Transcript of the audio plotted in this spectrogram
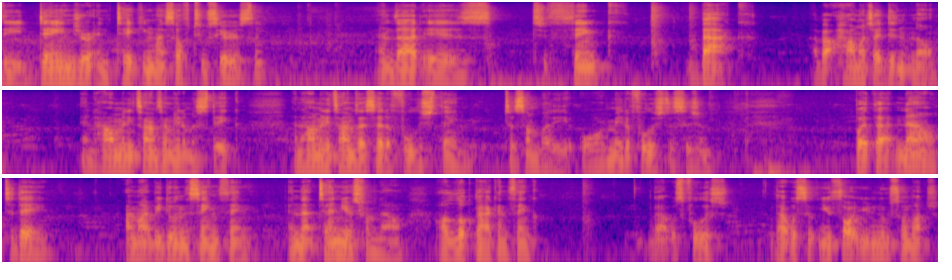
the danger in taking myself too seriously. And that is to think back about how much I didn't know, and how many times I made a mistake, and how many times I said a foolish thing to somebody or made a foolish decision. But that now, today, I might be doing the same thing, and that 10 years from now, I'll look back and think, that was foolish. That was you thought you knew so much.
